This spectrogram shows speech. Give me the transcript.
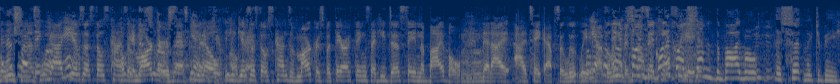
evolution that's why I as think well? God gives us those kinds Okay, of that's what I markers. was asking. You Thank know, you. He gives us those kinds of markers, but there are things that He does say in the Bible mm-hmm. that I, I take absolutely and Yeah, I but believe in. But He said what He about created. some? The Bible mm-hmm. is certainly to be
